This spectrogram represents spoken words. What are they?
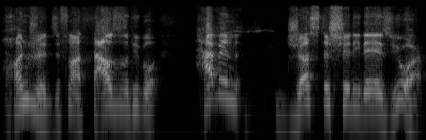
hundreds, if not thousands of people having just as shitty day as you are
